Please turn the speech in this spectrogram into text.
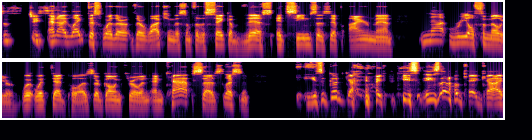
Man's. And I like this where they're they're watching this, and for the sake of this, it seems as if Iron Man not real familiar with, with Deadpool as they're going through, and and Cap says, "Listen, he's a good guy. like he's he's an okay guy,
